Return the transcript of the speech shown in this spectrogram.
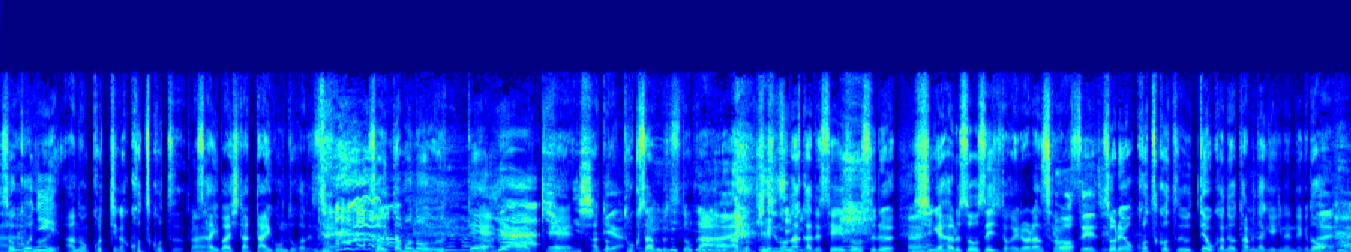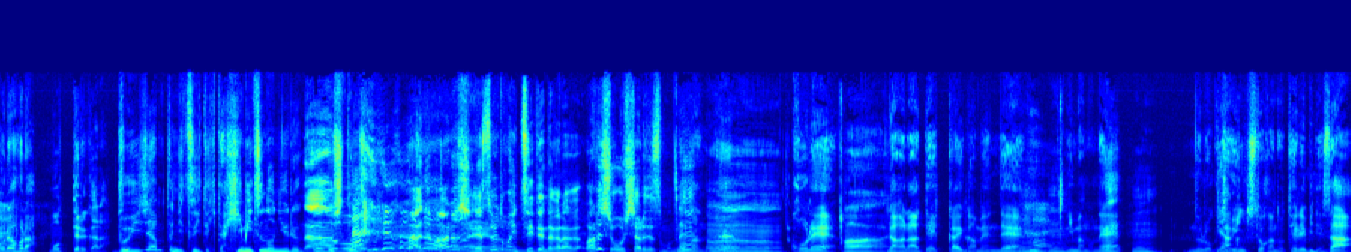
そこにあのこっちがコツコツはい。栽培した大根とかですね。そういったものを売って あと特産物とかはい。あと基地の中で製造する はい。重春ソーセージとかいろいろあるんですけどそれをコツコツ売ってお金を貯めなきゃいけないんだけど俺はほら持ってるから。V ジャンプについてきた秘密の入力コードしてまあでもある種ねそういうところについてんだからある種シャルですもんね。これはい。だからでっかい画面ではい今のねうん60インチとかのテレビでさ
